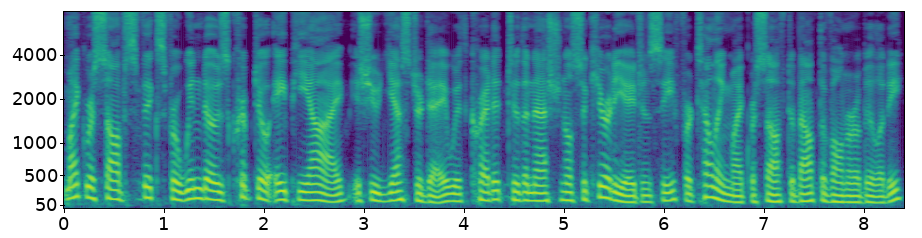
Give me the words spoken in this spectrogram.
Microsoft's fix for Windows Crypto API, issued yesterday with credit to the National Security Agency for telling Microsoft about the vulnerability,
